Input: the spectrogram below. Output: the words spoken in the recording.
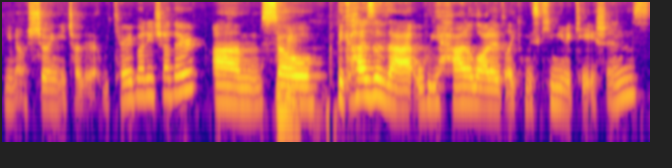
you know, showing each other that we care about each other. Um, so mm-hmm. because of that, we had a lot of like miscommunications.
